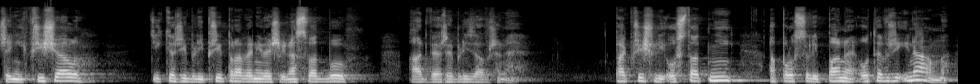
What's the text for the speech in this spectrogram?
Ženich přišel, ti, kteří byli připraveni, vešli na svatbu a dveře byly zavřené. Pak přišli ostatní a prosili, pane, otevři i nám.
